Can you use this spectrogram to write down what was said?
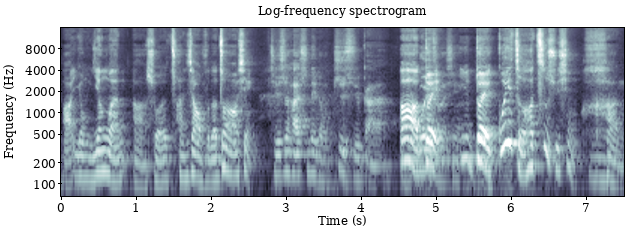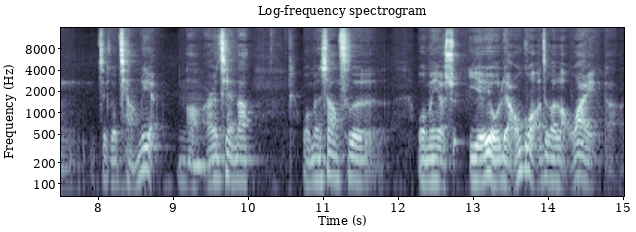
啊，用英文啊说穿校服的重要性其实还是那种秩序感啊，对对规则和秩序性很这个强烈嗯啊，而且呢，我们上次我们也是也有聊过这个老外啊，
